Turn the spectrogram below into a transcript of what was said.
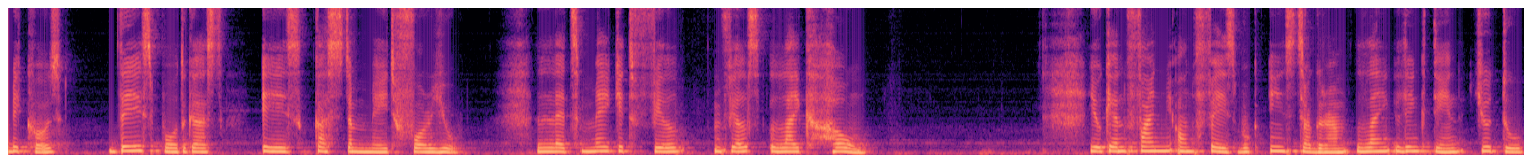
because this podcast is custom made for you. Let's make it feel feels like home. You can find me on Facebook, Instagram, LinkedIn, YouTube,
